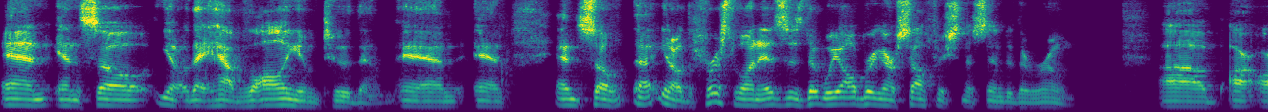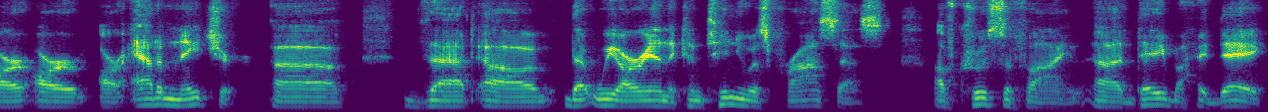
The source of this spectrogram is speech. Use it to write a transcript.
and and so you know they have volume to them, and and and so uh, you know the first one is is that we all bring our selfishness into the room, uh, our our our our Adam nature. Uh, that uh, that we are in a continuous process of crucifying uh, day by day.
